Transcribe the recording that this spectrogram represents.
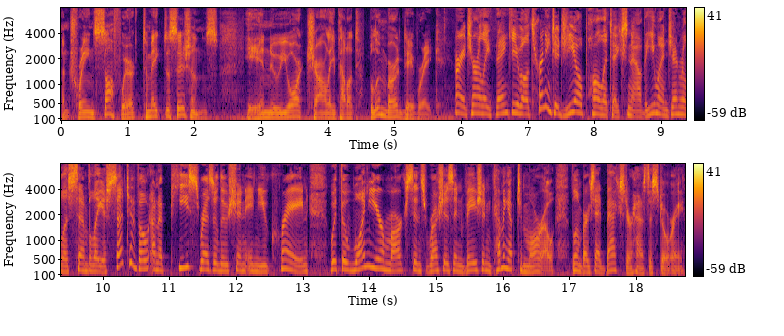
and train software to make decisions. In New York, Charlie Pellet, Bloomberg Daybreak. Daybreak. All right, Charlie, thank you. Well, turning to geopolitics now, the UN General Assembly is set to vote on a peace resolution in Ukraine with the one year mark since Russia's invasion coming up tomorrow. Bloomberg's Ed Baxter has the story.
